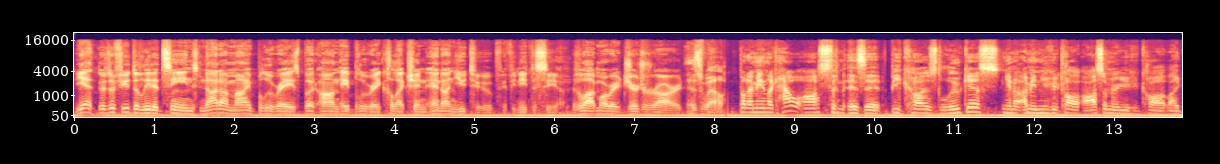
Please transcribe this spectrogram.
Yeah, there's a few deleted scenes, not on my Blu-rays, but on a Blu-ray collection and on YouTube if you need to see them. There's a lot more with Jerjerrod as well. But I mean, like, how awesome is it? Because Lucas, you know, I mean, you could call it awesome, or you could call it like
